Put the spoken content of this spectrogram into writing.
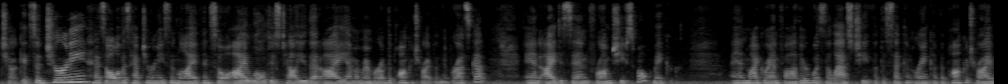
Chuck. It's a journey, as all of us have journeys in life, and so I will just tell you that I am a member of the Ponca tribe of Nebraska, and I descend from Chief Smokemaker. And my grandfather was the last chief of the second rank of the Ponca tribe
